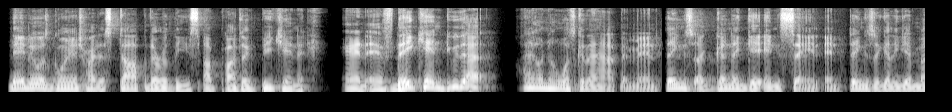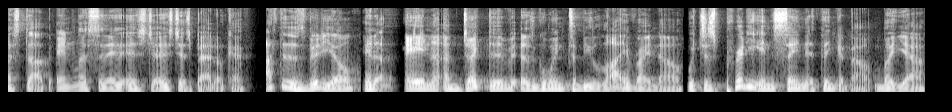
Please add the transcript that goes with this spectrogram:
NATO is going to try to stop the release of Project Beacon, and if they can't do that, I don't know what's gonna happen, man. Things are gonna get insane and things are gonna get messed up. And listen, it's just it's just bad, okay? After this video, an, an objective is going to be live right now, which is pretty insane to think about. But yeah,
